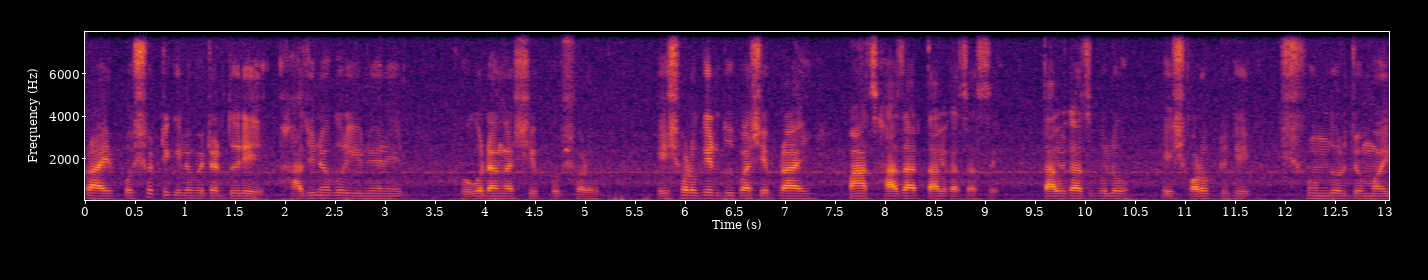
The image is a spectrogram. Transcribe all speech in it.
প্রায় পঁয়ষট্টি কিলোমিটার দূরে হাজিনগর ইউনিয়নের ঘোগডাঙ্গা শিবপুর সড়ক। এই সড়কের দুপাশে প্রায় পাঁচ হাজার তালগাছ আছে। তাল গাছগুলো এই সড়কটিকে সৌন্দর্যময়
